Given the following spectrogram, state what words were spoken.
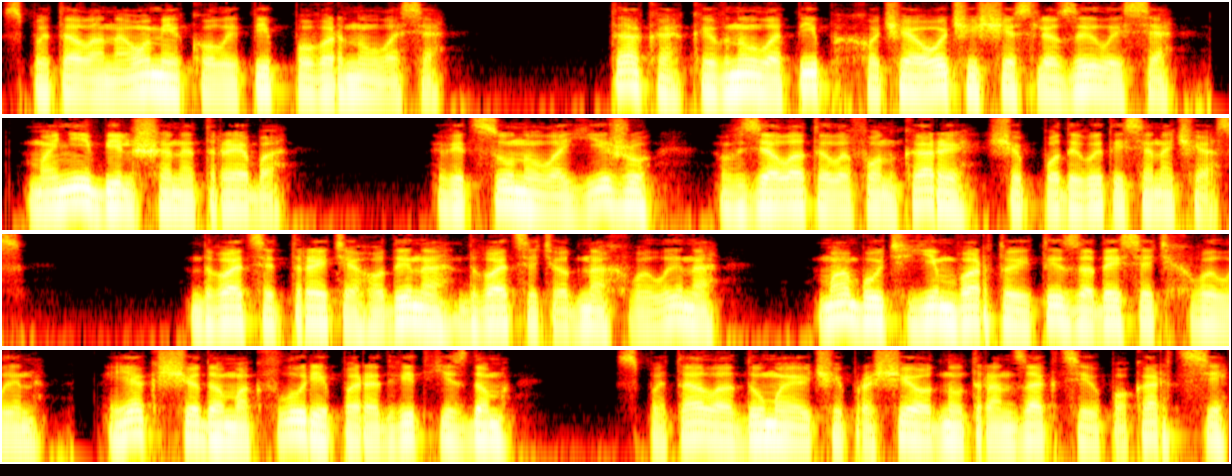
спитала Наомі, коли піп повернулася. Така кивнула піп, хоча очі ще сльозилися. Мені більше не треба. Відсунула їжу, взяла телефон кари, щоб подивитися на час. 23 година 21 хвилина. Мабуть, їм варто йти за 10 хвилин. Як щодо Макфлурі перед від'їздом, спитала, думаючи про ще одну транзакцію по картці,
